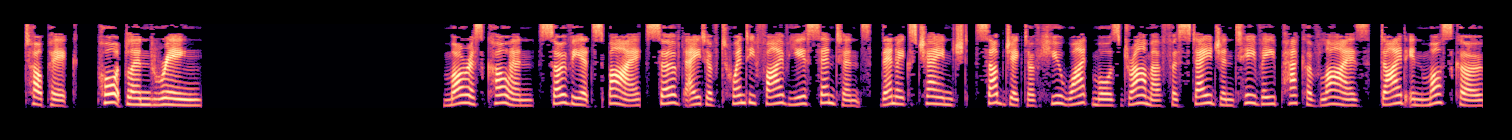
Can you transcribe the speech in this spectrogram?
Topic. Portland Ring Morris Cohen Soviet spy served 8 of 25-year sentence, then exchanged, subject of Hugh Whitemore's drama for stage and TV Pack of Lies, died in Moscow.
